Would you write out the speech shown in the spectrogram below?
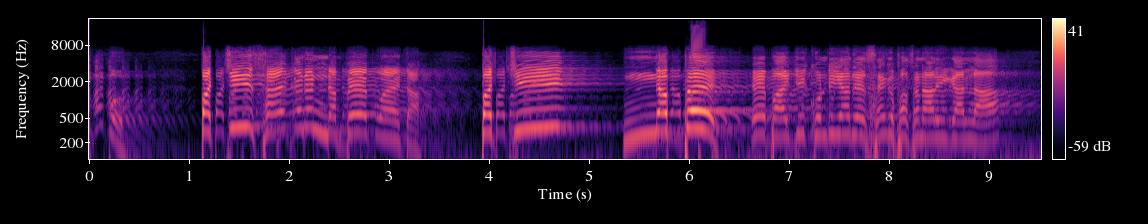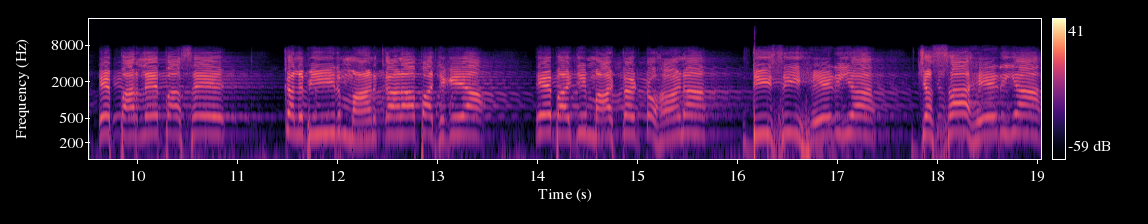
ਅਪ 25 ਸੈਕਿੰਡ 90 ਪੁਆਇੰਟ ਆ। 25 90 ਇਹ ਬਾਈ ਜੀ ਕੁੰਡੀਆਂ ਦੇ ਸਿੰਘ ਫਸਣ ਵਾਲੀ ਗੱਲ ਆ। ਇਹ ਪਰਲੇ ਪਾਸੇ ਕਲਬੀਰ ਮਾਨਕਾਲਾ ਭੱਜ ਗਿਆ। ਇਹ ਬਾਈ ਜੀ ਮਾਸਟਰ ਟੋਹਾਣਾ, ਡੀਸੀ ਹੇੜੀਆਂ, ਜੱਸਾ ਹੇੜੀਆਂ,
